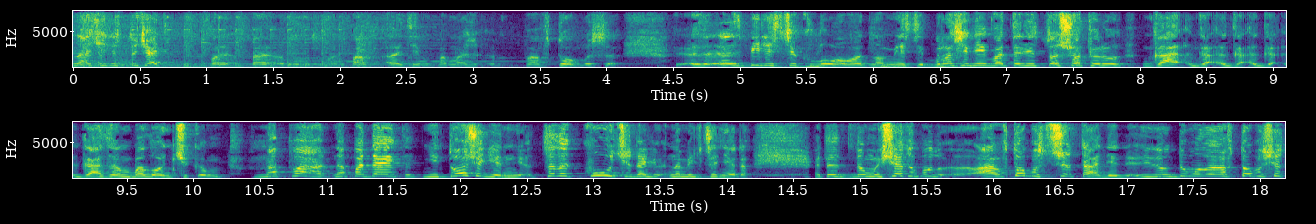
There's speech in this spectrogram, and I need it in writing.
начали стучать по, по, по этим, по, маш- по автобусу. Э, Разбили стекло в одном месте, бросили в это лицо шоферу га- га- га- га- газовым баллончиком. Напа- нападает не тоже один, не- целая куча на, лю- на милиционеров. Это, думаю, сейчас автобус шатали. И Думала, автобус сейчас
